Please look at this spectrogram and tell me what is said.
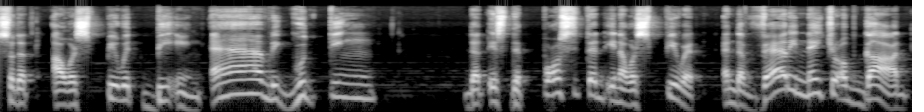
so that our spirit being, every good thing that is deposited in our spirit and the very nature of God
